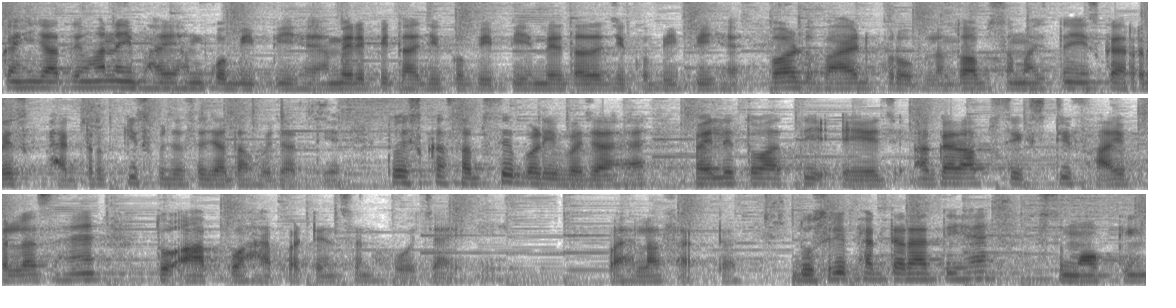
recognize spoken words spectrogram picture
कहीं जाते हो हाँ नहीं भाई, हमको बीपी है, मेरे पिताजी को बीपी है, मेरे दादाजी को बीपी है वर्ल्ड वाइड प्रॉब्लम तो आप समझते हैं इसका रिस्क फैक्टर किस वजह से ज़्यादा हो जाती है। तो इसका सबसे बड़ी वजह है, पहले तो आती एज अगर आप 65 प्लस हैं तो आपको हाइपरटेंशन हो जाएगी। पहला फैक्टर दूसरी फैक्टर आती है स्मोकिंग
